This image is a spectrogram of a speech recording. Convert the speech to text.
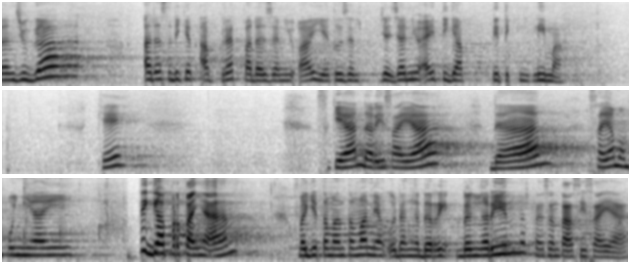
dan juga ada sedikit upgrade pada Zen UI yaitu Zen, Zen UI 3.5. Oke, sekian dari saya dan saya mempunyai tiga pertanyaan bagi teman-teman yang udah dengerin presentasi saya.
